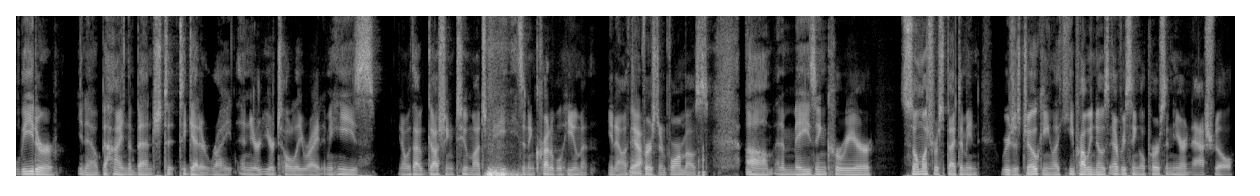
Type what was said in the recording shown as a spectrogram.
leader, you know, behind the bench to, to get it right. And you're you're totally right. I mean, he's you know, without gushing too much, I mean, he's an incredible human. You know, Yeah. first and foremost, um, an amazing career, so much respect. I mean, we were just joking, like he probably knows every single person here in Nashville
